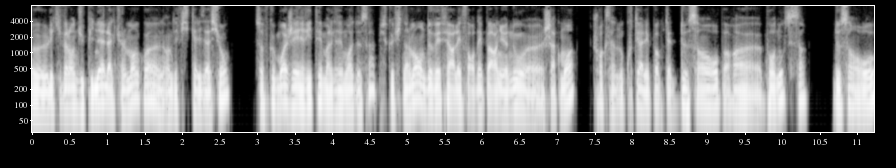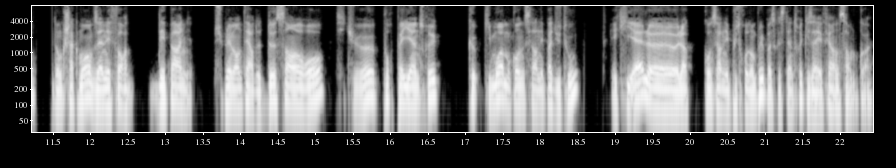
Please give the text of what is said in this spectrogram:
euh, l'équivalent du Pinel actuellement, quoi, en défiscalisation. Sauf que moi, j'ai hérité malgré moi de ça, puisque finalement, on devait faire l'effort d'épargne nous euh, chaque mois. Je crois que ça nous coûtait à l'époque peut-être 200 euros euh, pour nous, c'est ça? 200 euros. Donc chaque mois, on faisait un effort d'épargne supplémentaire de 200 euros, si tu veux, pour payer un truc qui moi me concernait pas du tout et qui elle euh, la concernait plus trop non plus parce que c'était un truc qu'ils avaient fait ensemble, quoi.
